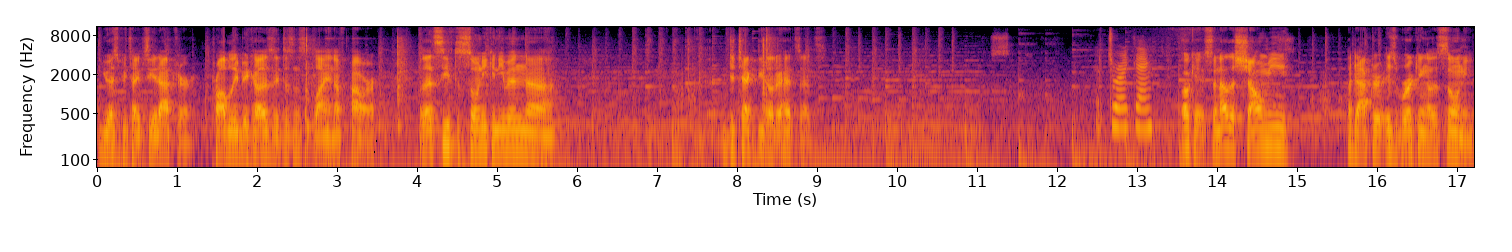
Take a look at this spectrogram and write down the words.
USB Type-C adapter, probably because it doesn't supply enough power. But let's see if the Sony can even uh, detect these other headsets. It's working. Okay, so now the Xiaomi adapter is working on the Sony.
